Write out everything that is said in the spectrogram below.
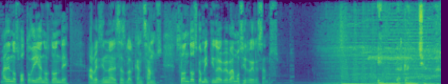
mándenos foto, díganos dónde, a ver si en una de esas lo alcanzamos. Son 2.29, vamos y regresamos. En la cancha.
